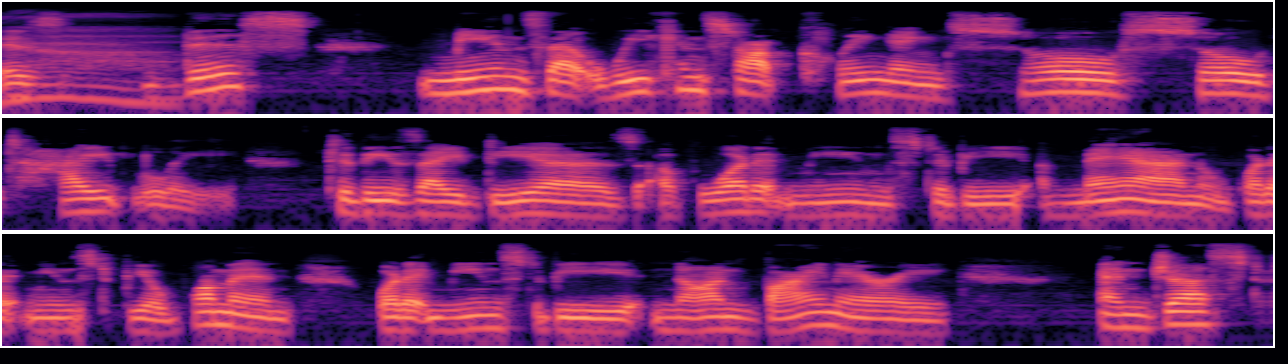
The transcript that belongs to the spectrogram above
is Yeah. this means that we can stop clinging so, so tightly to these ideas of what it means to be a man, what it means to be a woman, what it means to be non binary, and just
